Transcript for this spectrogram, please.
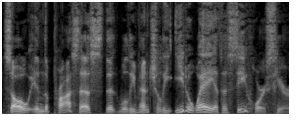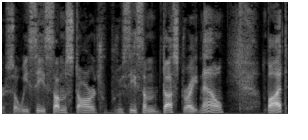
So in the process that will eventually eat away at the seahorse here. So we see some stars, we see some dust right now. But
